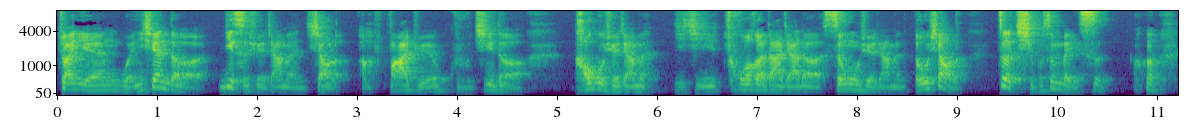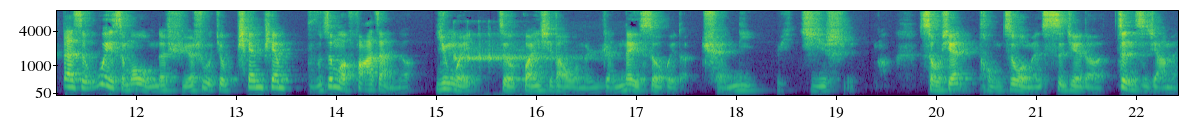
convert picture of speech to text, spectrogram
钻研文献的历史学家们笑了啊，发掘古迹的考古学家们以及撮合大家的生物学家们都笑了，这岂不是美事？但是为什么我们的学术就偏偏不这么发展呢？因为这关系到我们人类社会的权力与基石。首先，统治我们世界的政治家们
